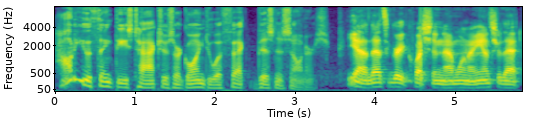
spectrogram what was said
How do you think these taxes are going to affect business owners? Yeah, that's a great question. I want to answer that.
